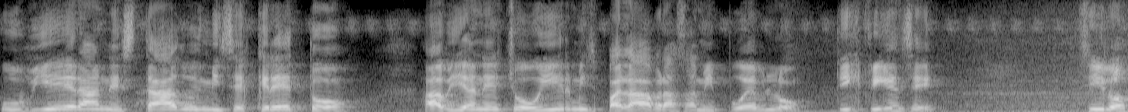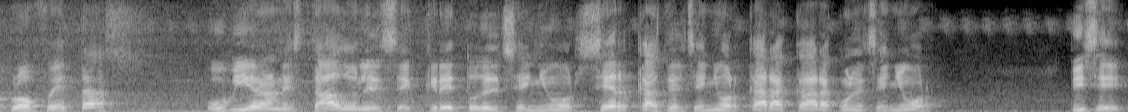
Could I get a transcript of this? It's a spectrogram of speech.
hubieran estado en mi secreto, habían hecho oír mis palabras a mi pueblo. Fí- Fíjense, si los profetas hubieran estado en el secreto del Señor, cerca del Señor, cara a cara con el Señor, dice,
